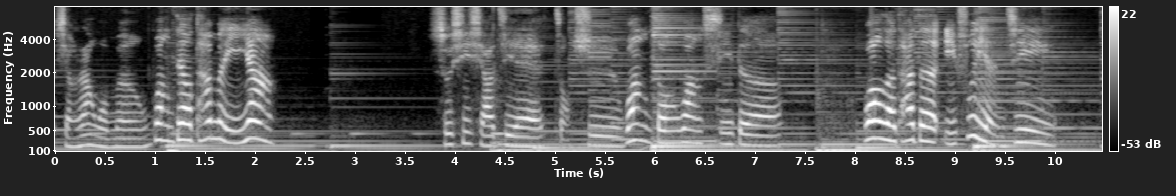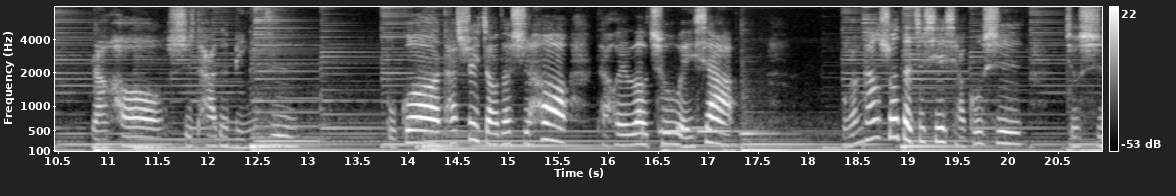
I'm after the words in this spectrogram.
想让我们忘掉它们一样。苏西小姐总是忘东忘西的。忘了他的一副眼镜，然后是他的名字。不过他睡着的时候，他会露出微笑。我刚刚说的这些小故事，就是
